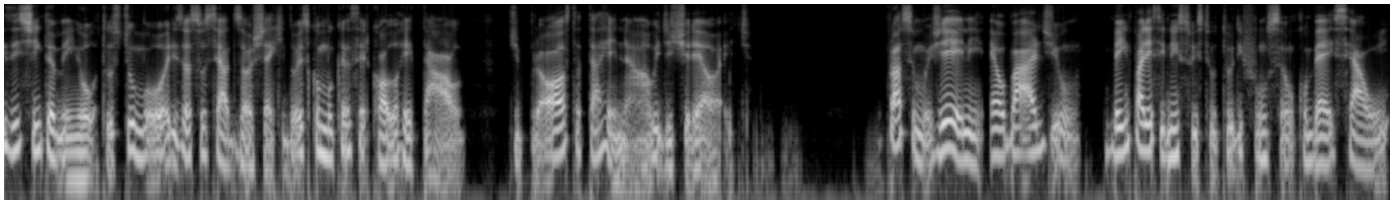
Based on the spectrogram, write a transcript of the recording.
Existem também outros tumores associados ao CHEC2, como câncer coloretal, de próstata, renal e de tireoide. O próximo gene é o BARD1, bem parecido em sua estrutura e função com o BRCA1,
